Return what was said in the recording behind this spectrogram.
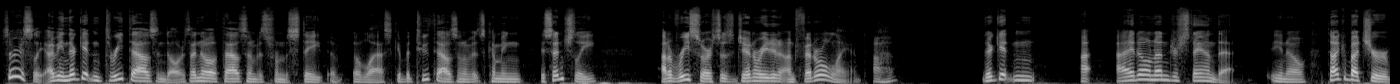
Seriously, I mean they're getting three thousand dollars. I know a thousand of it's from the state of Alaska, but two thousand of it's coming essentially out of resources generated on federal land. Uh-huh. They're getting. I, I don't understand that. You know, talk about your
